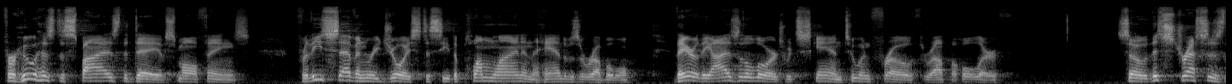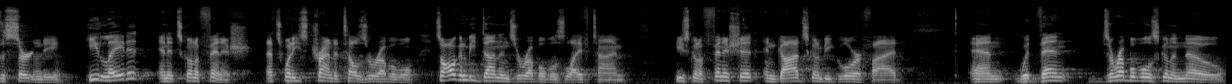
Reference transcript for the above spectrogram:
For who has despised the day of small things? For these seven rejoice to see the plumb line in the hand of Zerubbabel. They are the eyes of the Lord which scan to and fro throughout the whole earth. So this stresses the certainty. He laid it, and it's going to finish. That's what he's trying to tell Zerubbabel. It's all going to be done in Zerubbabel's lifetime. He's going to finish it, and God's going to be glorified. And with then, Zerubbabel is going to know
